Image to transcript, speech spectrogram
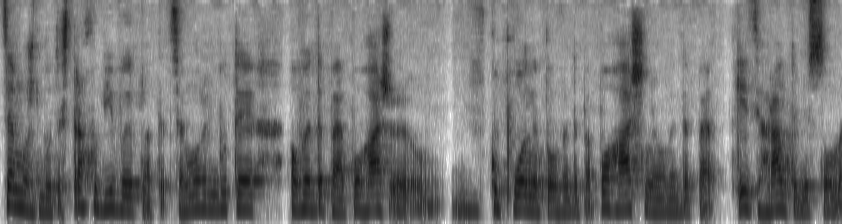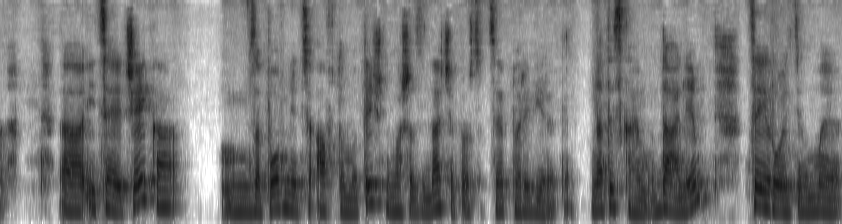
Це можуть бути страхові виплати, це можуть бути ОВДП, погаш... купони по ОВДП, погашення ОВДП, якісь грантові суми. Е, І ця ячейка заповнюється автоматично. Ваша задача просто це перевірити. Натискаємо далі. Цей розділ ми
